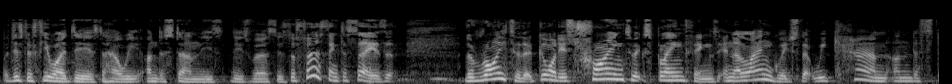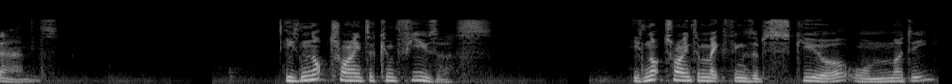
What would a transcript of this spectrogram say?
But just a few ideas to how we understand these, these verses. The first thing to say is that the writer, that God is trying to explain things in a language that we can understand. He's not trying to confuse us. He's not trying to make things obscure or muddy.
